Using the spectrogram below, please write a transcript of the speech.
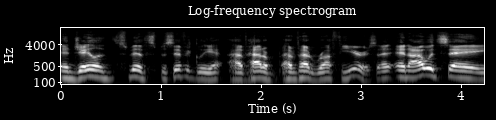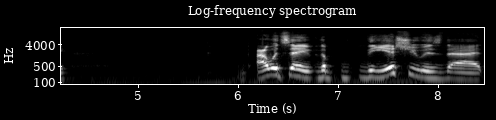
and Jaylon Smith specifically have had a, have had rough years. And, and I would say, I would say the the issue is that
